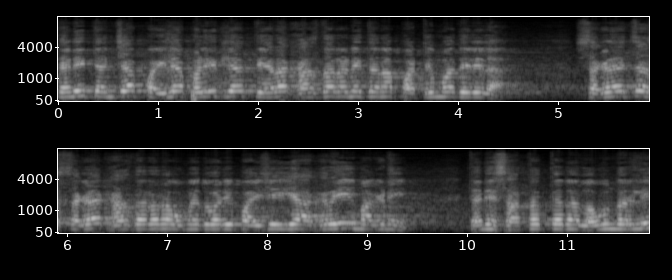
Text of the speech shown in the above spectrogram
त्यांनी त्यांच्या पहिल्या फळीतल्या तेरा खासदारांनी त्यांना पाठिंबा दिलेला. सगळ्याच्या सगळ्या खासदारांना उमेदवारी पाहिजे ही आग्रही मागणी त्यांनी सातत्यानं लावून धरली.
